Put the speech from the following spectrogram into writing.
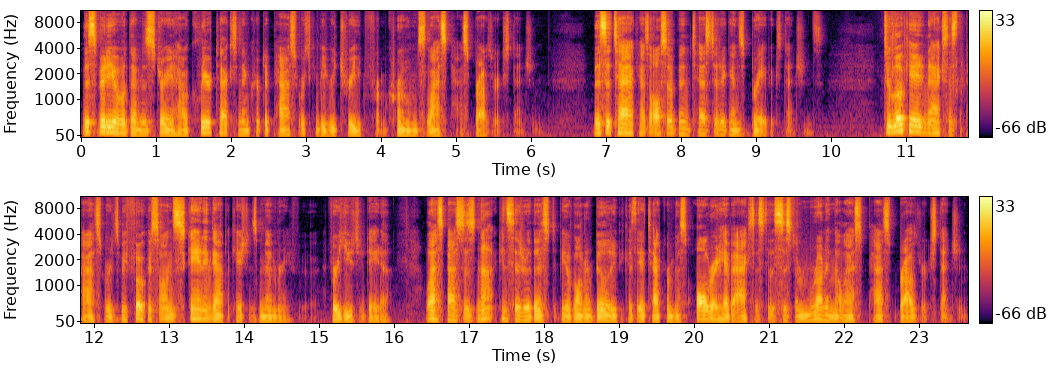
This video will demonstrate how clear text and encrypted passwords can be retrieved from Chrome's LastPass browser extension. This attack has also been tested against Brave extensions. To locate and access the passwords, we focus on scanning the application's memory for user data. LastPass does not consider this to be a vulnerability because the attacker must already have access to the system running the LastPass browser extension.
